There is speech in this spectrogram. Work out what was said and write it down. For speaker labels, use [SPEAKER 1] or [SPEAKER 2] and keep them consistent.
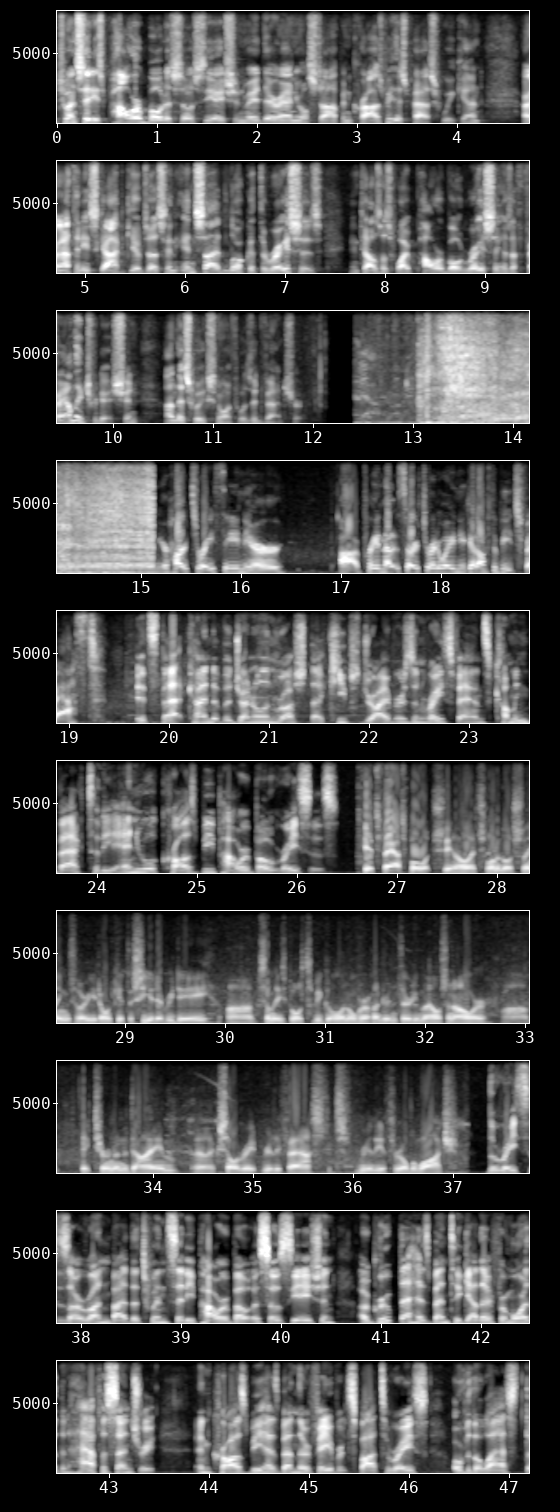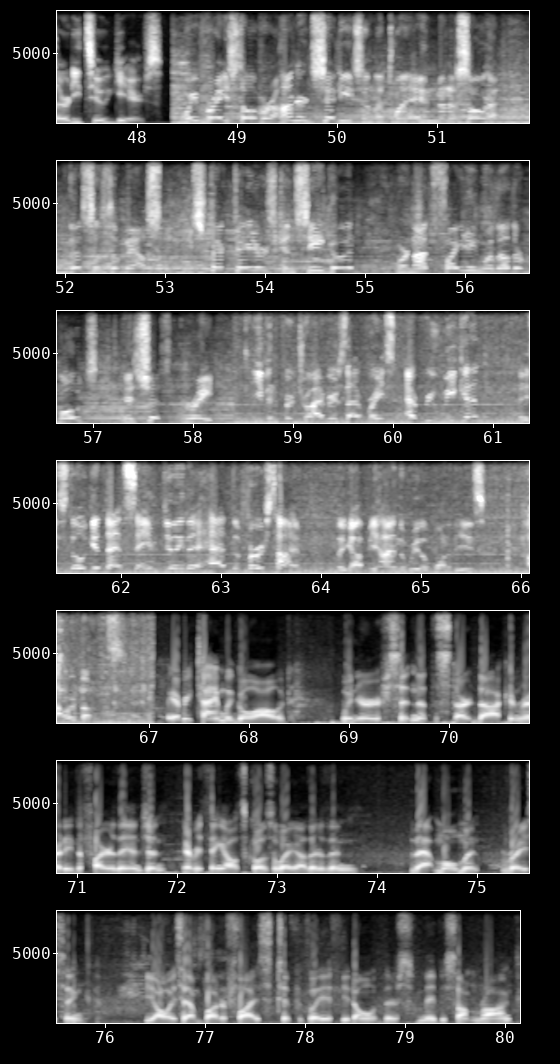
[SPEAKER 1] The Twin Cities Power Boat Association made their annual stop in Crosby this past weekend. Our Anthony Scott gives us an inside look at the races and tells us why powerboat racing is a family tradition on this week's Northwoods Adventure.
[SPEAKER 2] Your heart's racing, you're uh, praying that it starts right away and you get off the beach fast.
[SPEAKER 3] It's that kind of adrenaline rush that keeps drivers and race fans coming back to the annual Crosby Powerboat races.
[SPEAKER 4] It's fast boats, you know, it's one of those things where you don't get to see it every day. Uh, some of these boats will be going over 130 miles an hour. Uh, they turn on a dime, uh, accelerate really fast. It's really a thrill to watch.
[SPEAKER 3] The races are run by the Twin City Powerboat Association, a group that has been together for more than half a century, and Crosby has been their favorite spot to race over the last 32 years.
[SPEAKER 5] We've raced over 100 cities in, the in Minnesota. This is the best. Spectators can see good. We're not fighting with other boats. It's just great.
[SPEAKER 3] Even for drivers that race every weekend, they still get that same feeling they had the first time they got behind the wheel of one of these power boats.
[SPEAKER 4] Every time we go out, when you're sitting at the start dock and ready to fire the engine, everything else goes away other than that moment racing. You always have butterflies. Typically, if you don't, there's maybe something wrong.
